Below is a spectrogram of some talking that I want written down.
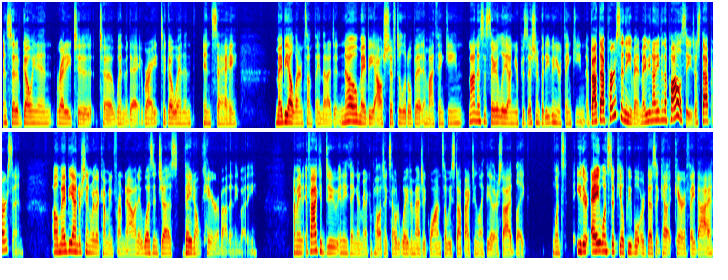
instead of going in ready to to win the day, right? To go in and and say, maybe I'll learn something that I didn't know. Maybe I'll shift a little bit in my thinking, not necessarily on your position, but even your thinking about that person, even maybe not even the policy, just that person. Oh, maybe I understand where they're coming from now. And it wasn't just they don't care about anybody. I mean, if I could do anything in American politics, I would wave a magic wand so we stop acting like the other side, like wants either A wants to kill people or doesn't care if they die.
